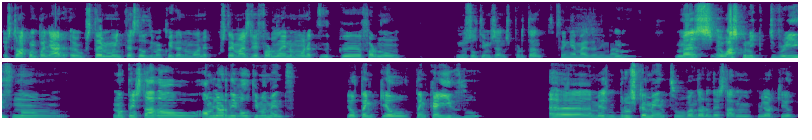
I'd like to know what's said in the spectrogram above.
eu estou a acompanhar. Eu gostei muito desta última corrida no Mónaco. Gostei mais de ver Fórmula E no Mónaco do que Fórmula 1 nos últimos anos. Portanto, sim, é mais animado. Mas eu acho que o Nick de Vries não, não tem estado ao, ao melhor nível ultimamente. Ele tem, ele tem caído uh, mesmo bruscamente. O Van Dorn tem estado muito melhor que ele.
